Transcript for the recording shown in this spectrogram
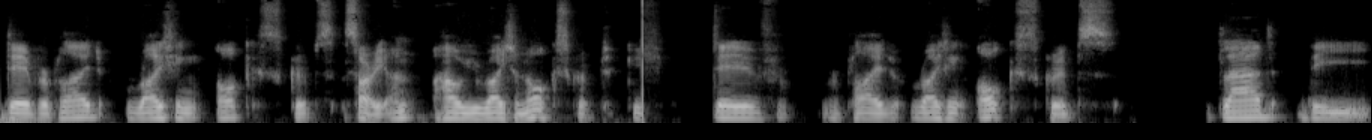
Dave replied, writing awk scripts. Sorry, how you write an awk script. Dave replied, writing awk scripts. Glad the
